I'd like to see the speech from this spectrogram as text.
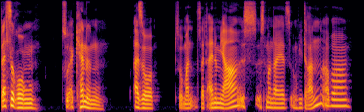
Besserung zu erkennen. Also, so man, seit einem Jahr ist, ist man da jetzt irgendwie dran, aber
